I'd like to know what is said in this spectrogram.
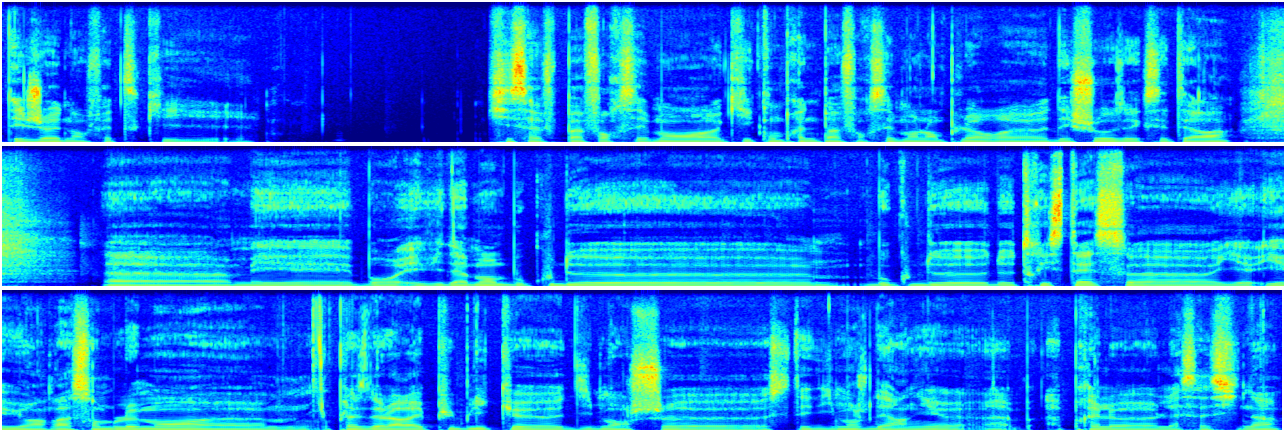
des jeunes en fait qui qui savent pas forcément euh, qui comprennent pas forcément l'ampleur des choses etc mais bon évidemment beaucoup de beaucoup de, de tristesse il y, a eu un rassemblement place de la République dimanche c'était dimanche dernier après l'assassinat.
